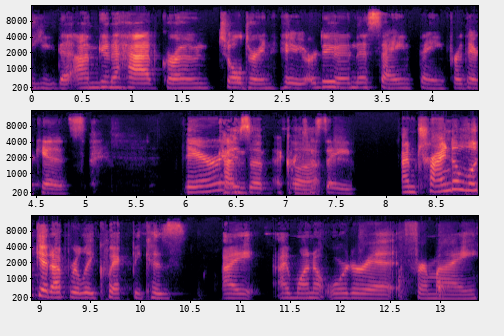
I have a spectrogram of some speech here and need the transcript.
you that I'm going to have grown children who are doing the same thing for their kids There is a a book. I'm trying to look it up really quick because I I want to order it for my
